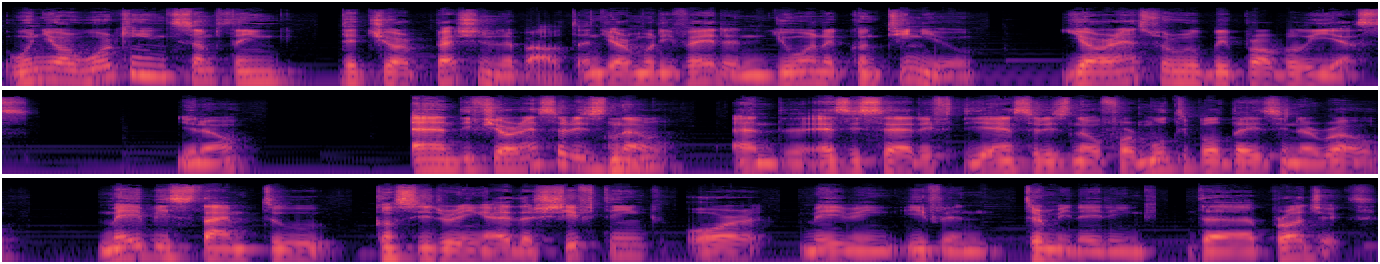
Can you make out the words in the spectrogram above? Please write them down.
when you're working in something that you're passionate about and you're motivated and you want to continue your answer will be probably yes you know and if your answer is mm-hmm. no and as he said if the answer is no for multiple days in a row maybe it's time to considering either shifting or maybe even terminating the project.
